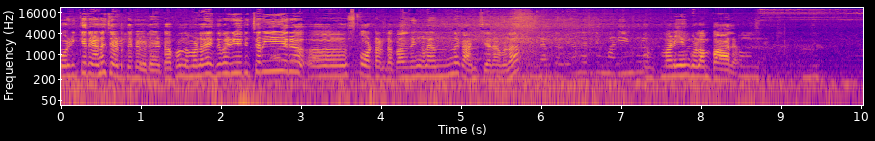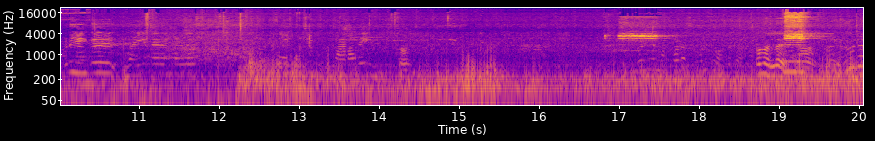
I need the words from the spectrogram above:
കൊഴിക്കരയാണ് ചേട്ടത്തിന്റെ വീട് കേട്ടോ. അപ്പൊ നമ്മൾ ഇതുവഴി ഒരു ചെറിയൊരു സ്പോട്ട് ഉണ്ട്. അപ്പൊ അത് നിങ്ങളെ ഒന്ന് കാണിച്ചു തരാം. നമ്മൾ സ്കൂളിൽ പാലം. ആണല്ലേ? ഇതുവരെ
